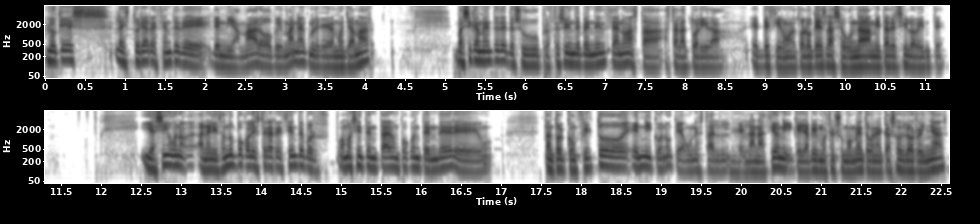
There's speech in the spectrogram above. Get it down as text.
lo que es la historia reciente de, de Myanmar o Birmania, como le queramos llamar. Básicamente desde su proceso de independencia ¿no? hasta, hasta la actualidad. Es decir, bueno, todo lo que es la segunda mitad del siglo XX. Y así, bueno, analizando un poco la historia reciente, pues vamos a intentar un poco entender eh, tanto el conflicto étnico ¿no? que aún está en, la nación y que ya vimos en su momento con el caso de los Rohingyas,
